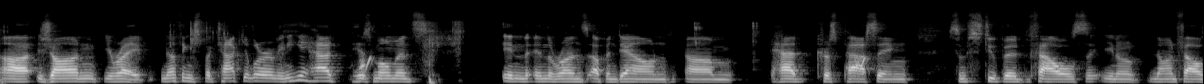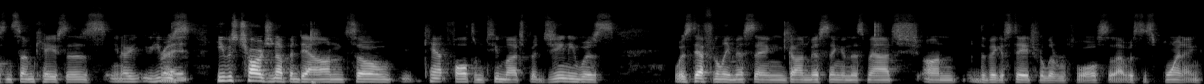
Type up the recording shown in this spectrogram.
Uh, Jean, you're right. Nothing spectacular. I mean, he had his moments in in the runs up and down. Um, had crisp passing some stupid fouls, you know, non fouls in some cases. You know, he right. was he was charging up and down, so you can't fault him too much. But Gini was was definitely missing, gone missing in this match on the biggest stage for Liverpool, so that was disappointing.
